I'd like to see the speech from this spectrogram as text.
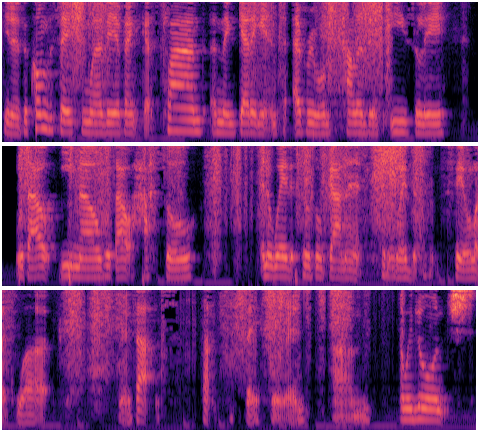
you know the conversation where the event gets planned and then getting it into everyone's calendars easily without email without hassle in a way that feels organic in a way that doesn't feel like work. You know that's that's the space we're in. Um, and we launched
